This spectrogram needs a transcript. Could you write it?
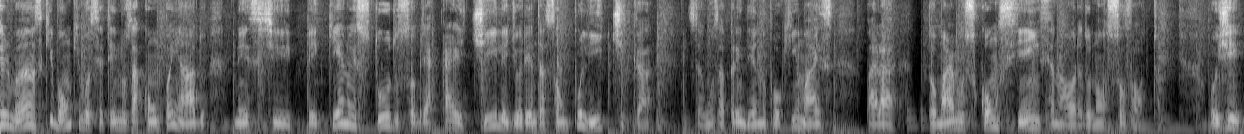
e irmãs, que bom que você tem nos acompanhado neste pequeno estudo sobre a cartilha de orientação política. Estamos aprendendo um pouquinho mais para tomarmos consciência na hora do nosso voto. Hoje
